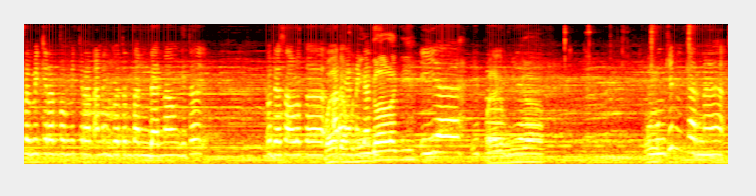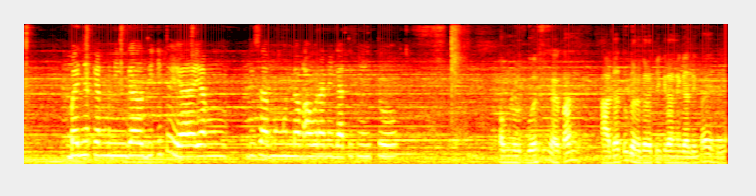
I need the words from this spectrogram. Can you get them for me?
pemikiran-pemikiran aneh gue tentang danau gitu udah selalu ke Banyak arah yang yang negatif. meninggal lagi. iya itu Banyak yang dia. meninggal. Ya, mungkin karena banyak yang meninggal di itu ya yang bisa mengundang aura negatifnya itu. Kalau menurut gue sih setan ada tuh gara-gara pikiran negatif aja sih.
